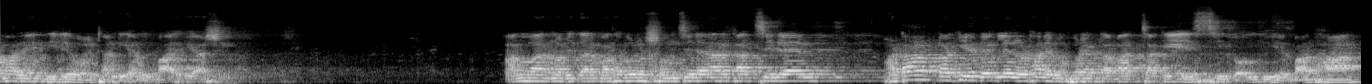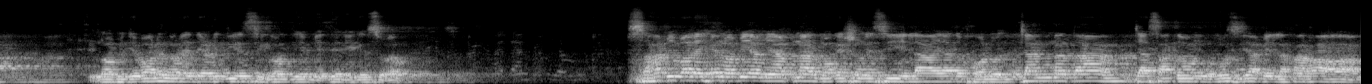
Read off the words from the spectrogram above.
আমারে দিলে ওইটা নিয়ে আমি বাইরে আসি। আল্লাহর নবী তার কথাগুলো শুনছিলেন আর কাঁদছিলেন। হঠাৎ তাকিয়ে দেখলেন ওঠানের উপরে একটা বাচ্চাকে শিকল দিয়ে বাঁধা। নবীজি বলেন, ওরে দেড় দিয়ে শিকল দিয়ে বেঁধে রেখেছ? সাহাবি বলে, হে নবী, আমি আপনার মুখে শুনেছি জান্নাতা জাসাদুন হারাম।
